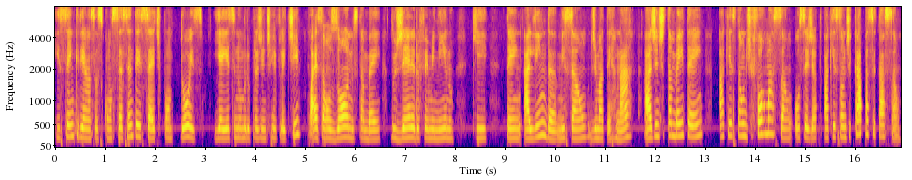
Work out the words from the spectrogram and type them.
e sem crianças com 67,2, e aí esse número para a gente refletir quais são os ônus também do gênero feminino que tem a linda missão de maternar, a gente também tem a questão de formação, ou seja, a questão de capacitação.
